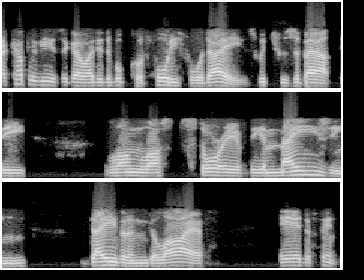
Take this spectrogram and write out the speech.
a couple of years ago, I did a book called 44 Days, which was about the long lost story of the amazing David and Goliath air defense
